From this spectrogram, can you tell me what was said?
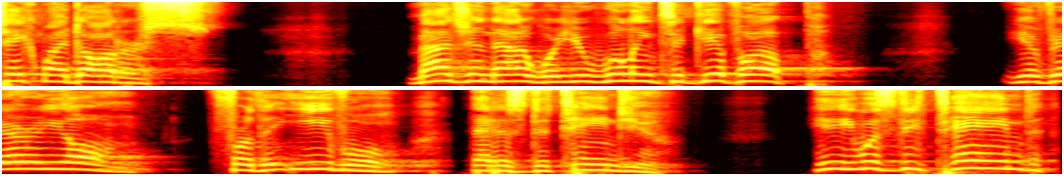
Take my daughters. Imagine that where you're willing to give up your very own for the evil that has detained you. He was detained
